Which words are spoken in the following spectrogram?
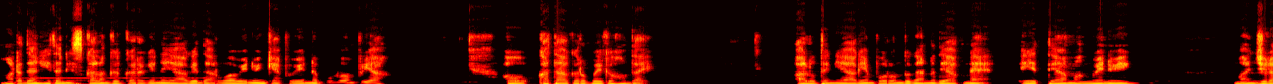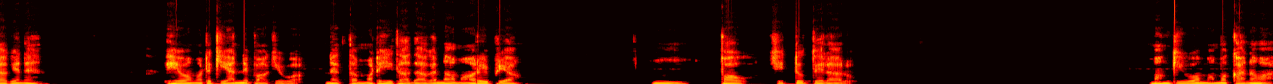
මට දැන් හිත නිස්කලංක කරගෙන යාගේ දරුවා වෙනුවෙන් කැප වෙන්න පුළුවන් ප්‍රියා. ඔව් කතා කරපු එක හොඳයි. අලුතෙන් යාගෙන් පොරොන්දු ගන්න දෙයක් නැහැ. ඒත් එයා මං වෙනුවෙන් මංජුලා ගැන ඒවා මට කියන්න එපා කිව්වා. නැත්තම් මට හිත හදාගන්න අමාරුයි ප්‍රියා. හ්ම් පව් චිට්ටුත් වෙලාලු. මං කිව්වා මම කනවා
